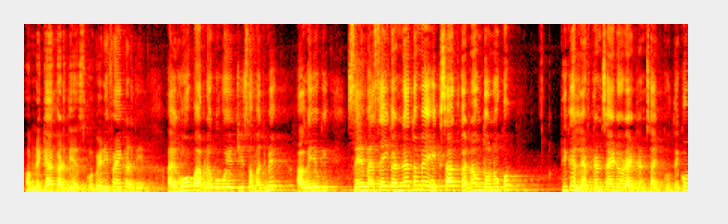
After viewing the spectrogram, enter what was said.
हमने क्या कर दिया इसको? वेरीफाई कर दिया। आई होप आप लोगों को ये चीज़ समझ में आ गई होगी। सेम ऐसे ही करना है तो मैं एक साथ कर रहा हूँ दोनों को। ठीक है? लेफ़्ट हैंड साइड और राइट हैंड साइड को। देखो,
